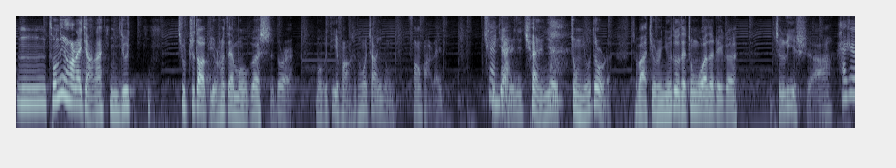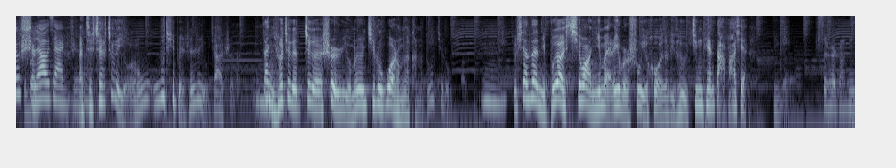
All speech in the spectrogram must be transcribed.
嗯，从内容上来讲呢，你就就知道，比如说在某个时段、某个地方，是通过这样一种方法来推劝人家、劝人家种牛痘的，是吧？就是牛痘在中国的这个这个历史啊，还是有史料价值。哎，这这这个有物物体本身是有价值的，嗯但你说这个这个事儿有没有人记录过什么的，可能都记录过了。嗯，就现在，你不要期望你买了一本书以后，这里头有惊天大发现，那个四十二章经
